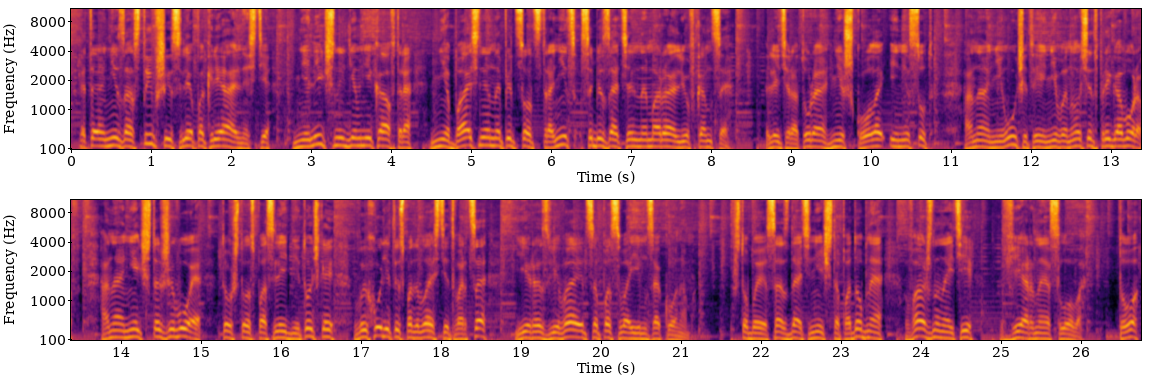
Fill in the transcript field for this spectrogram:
– это не застывший слепок реальности, не личный дневник автора, не басня на 500 страниц с обязательной моралью в конце – Литература не школа и не суд. Она не учит и не выносит приговоров. Она нечто живое, то, что с последней точкой выходит из-под власти Творца и развивается по своим законам. Чтобы создать нечто подобное, важно найти верное слово. То,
